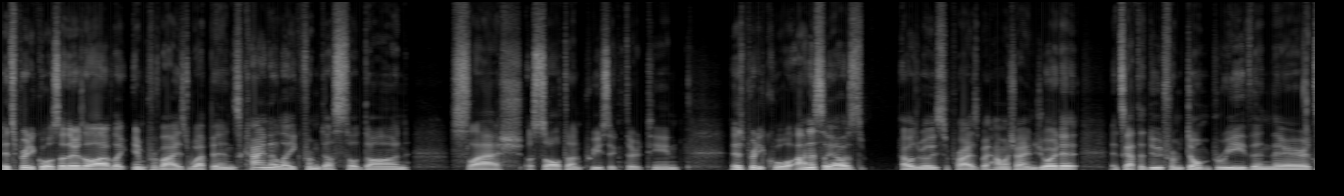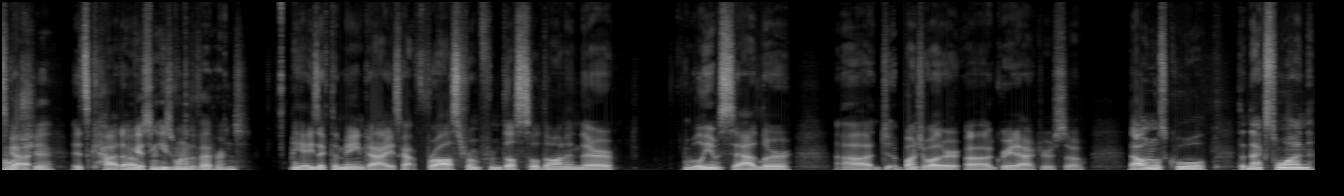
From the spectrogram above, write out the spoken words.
it's pretty cool. So there's a lot of like improvised weapons, kind of like from Dusk Till Dawn slash Assault on Precinct 13. It was pretty cool. Honestly, I was I was really surprised by how much I enjoyed it. It's got the dude from Don't Breathe in there. It's oh got shit! it's got I'm uh, guessing he's one of the veterans. yeah, he's like the main guy. It's got Frost from from Dusk Till Dawn in there, William Sadler, uh, a bunch of other uh, great actors. So that one was cool. The next one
